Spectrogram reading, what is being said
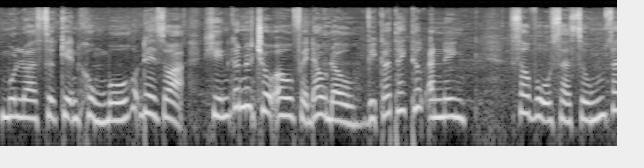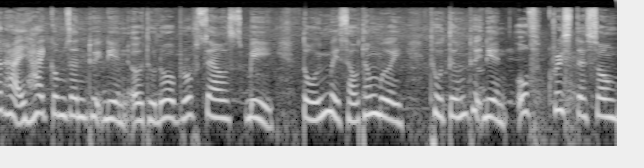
Một loạt sự kiện khủng bố đe dọa khiến các nước châu Âu phải đau đầu vì các thách thức an ninh – sau vụ xả súng sát hại hai công dân Thụy Điển ở thủ đô Brussels, Bỉ tối 16 tháng 10, Thủ tướng Thụy Điển Ulf Kristersson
